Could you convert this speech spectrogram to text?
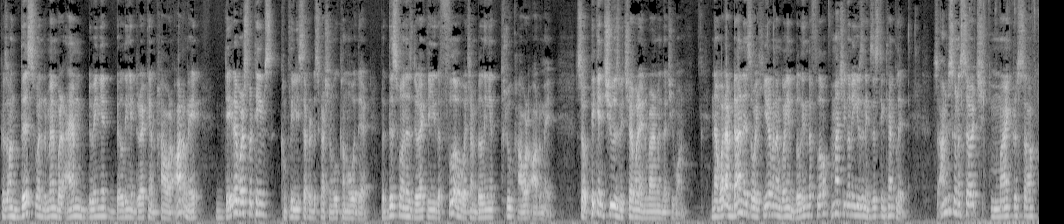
because on this one, remember, I'm doing it, building it directly on Power Automate. Dataverse for Teams, completely separate discussion, will come over there. But this one is directly the flow, which I'm building it through Power Automate. So pick and choose whichever environment that you want. Now what I've done is over here when I'm going and building the flow, I'm actually going to use an existing template. So I'm just going to search Microsoft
